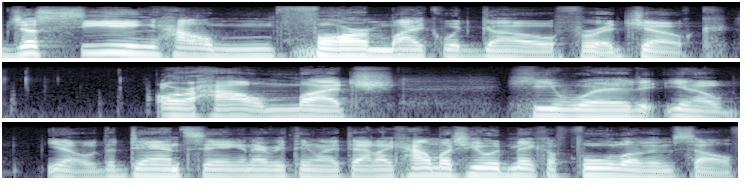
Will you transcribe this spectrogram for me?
just seeing how far Mike would go for a joke, or how much he would, you know, you know, the dancing and everything like that, like how much he would make a fool of himself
